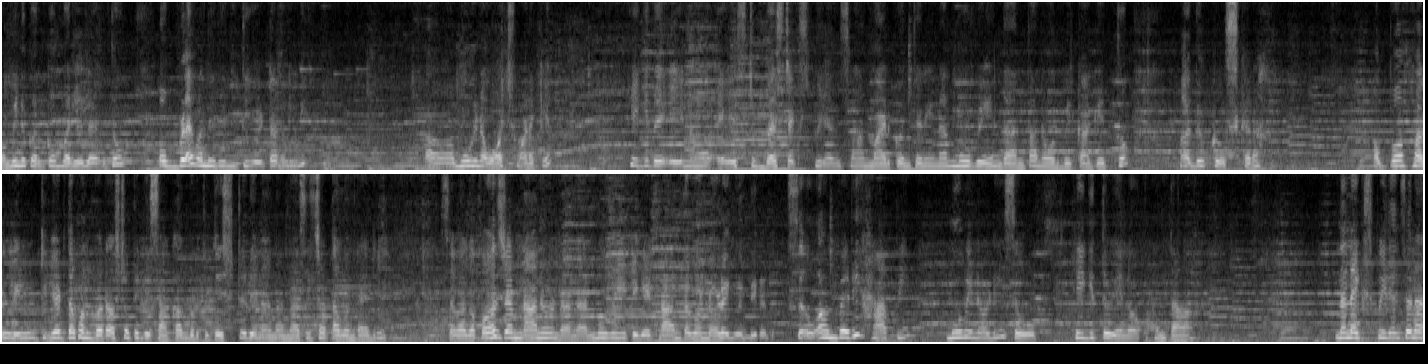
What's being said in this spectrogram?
ಮಮ್ಮಿನೂ ಕರ್ಕೊಂಬರಲಿಲ್ಲ ಇವತ್ತು. ಒಬ್ಬಳೇ ಬಂದಿದ್ದೀನಿ ಥಿಯೇಟರಲ್ಲಿ ಮೂವಿನ ವಾಚ್ ಮಾಡೋಕ್ಕೆ. ಹೇಗಿದೆ, ಏನು, ಎಷ್ಟು ಬೆಸ್ಟ್ ಎಕ್ಸ್ಪೀರಿಯನ್ಸ್ ನಾನು ಮಾಡ್ಕೊತೀನಿ ನನ್ನ ಮೂವಿಯಿಂದ ಅಂತ ನೋಡಬೇಕಾಗಿತ್ತು. ಅದಕ್ಕೋಸ್ಕರ ಅಪ್ಪ ಅಲ್ಲಿ ಟಿಕೆಟ್ ತಗೊಂಡು ಬರೋ ಅಷ್ಟೊತ್ತಿಗೆ ಸಾಕಾಗ್ಬಿಡ್ತಿತ್ತು. ಎಷ್ಟು ದಿನ ನನ್ನ ಸಿಸ್ಟರ್ ತಗೊತಾ ಇದ್ರು. ಸೊ ಇವಾಗ ಫಸ್ಟ್ ಟೈಮ್ ನಾನು ನನ್ನ ಮೂವಿ ಟಿಕೆಟ್ ನಾನು ತಗೊಂಡು ನೋಡೋಕೆ ಬಂದಿರೋದು. So I am very happy movie ನೋಡಿ ಸೊ ಹೀಗಿತ್ತು, ಏನೋ ಅಂತ. ನನ್ನ ಎಕ್ಸ್ಪೀರಿಯನ್ಸನ್ನು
